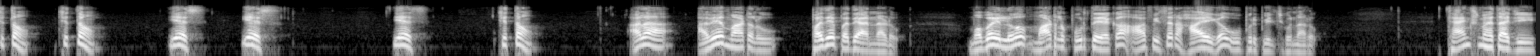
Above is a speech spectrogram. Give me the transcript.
చిత్తం చిత్తం. ఎస్ ఎస్. ఎస్ చిత్తం. అలా అవే మాటలు పదే పదే అన్నాడు. మొబైల్లో మాటలు పూర్తయ్యాక ఆఫీసర్ హాయిగా ఊపిరి పీల్చుకున్నారు. థ్యాంక్స్ మెహతాజీ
